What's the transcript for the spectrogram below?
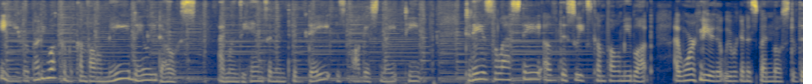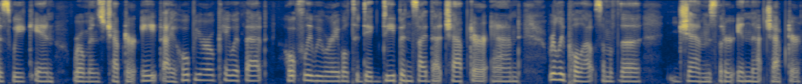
Hey everybody, welcome to Come Follow Me Daily Dose. I'm Lindsay Hanson and today is August 19th. Today is the last day of this week's Come Follow Me block. I warned you that we were going to spend most of this week in Romans chapter 8. I hope you're okay with that. Hopefully, we were able to dig deep inside that chapter and really pull out some of the gems that are in that chapter.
